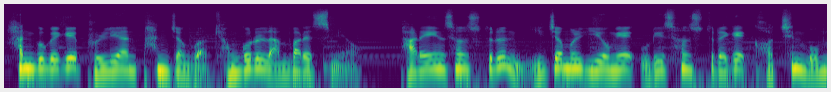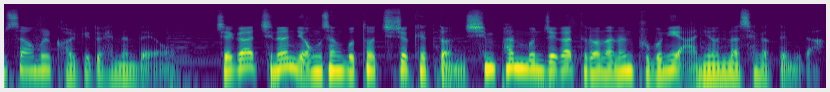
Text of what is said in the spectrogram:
한국에게 불리한 판정과 경고를 남발했으며 바레인 선수들은 이 점을 이용해 우리 선수들에게 거친 몸싸움을 걸기도 했는데요. 제가 지난 영상부터 지적했던 심판 문제가 드러나는 부분이 아니었나 생각됩니다.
